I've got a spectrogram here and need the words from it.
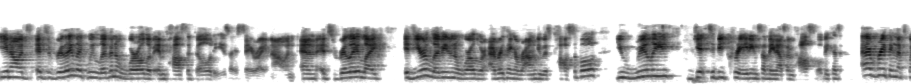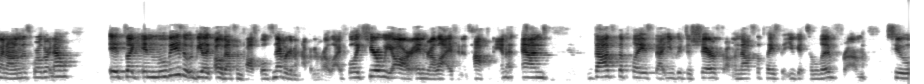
you know, it's it's really like we live in a world of impossibilities, I say right now. And and it's really like if you're living in a world where everything around you is possible, you really get to be creating something that's impossible because everything that's going on in this world right now, it's like in movies, it would be like, oh, that's impossible. It's never going to happen in real life. Well, like here we are in real life and it's happening. And that's the place that you get to share from. And that's the place that you get to live from to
